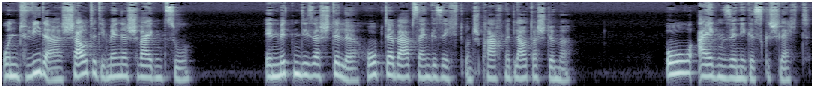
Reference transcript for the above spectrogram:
und wieder schaute die Menge schweigend zu. Inmitten dieser Stille hob der Bab sein Gesicht und sprach mit lauter Stimme O eigensinniges Geschlecht.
